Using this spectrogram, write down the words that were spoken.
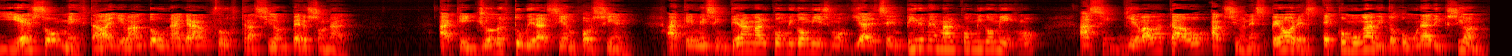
Y eso me estaba llevando a una gran frustración personal, a que yo no estuviera al 100%, a que me sintiera mal conmigo mismo y al sentirme mal conmigo mismo, así llevaba a cabo acciones peores. Es como un hábito, como una adicción.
